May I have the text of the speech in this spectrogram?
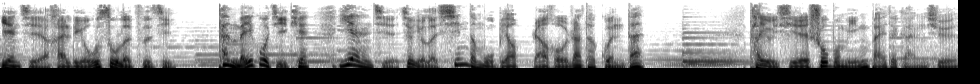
燕姐还留宿了自己。但没过几天，燕姐就有了新的目标，然后让他滚蛋。他有些说不明白的感觉，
